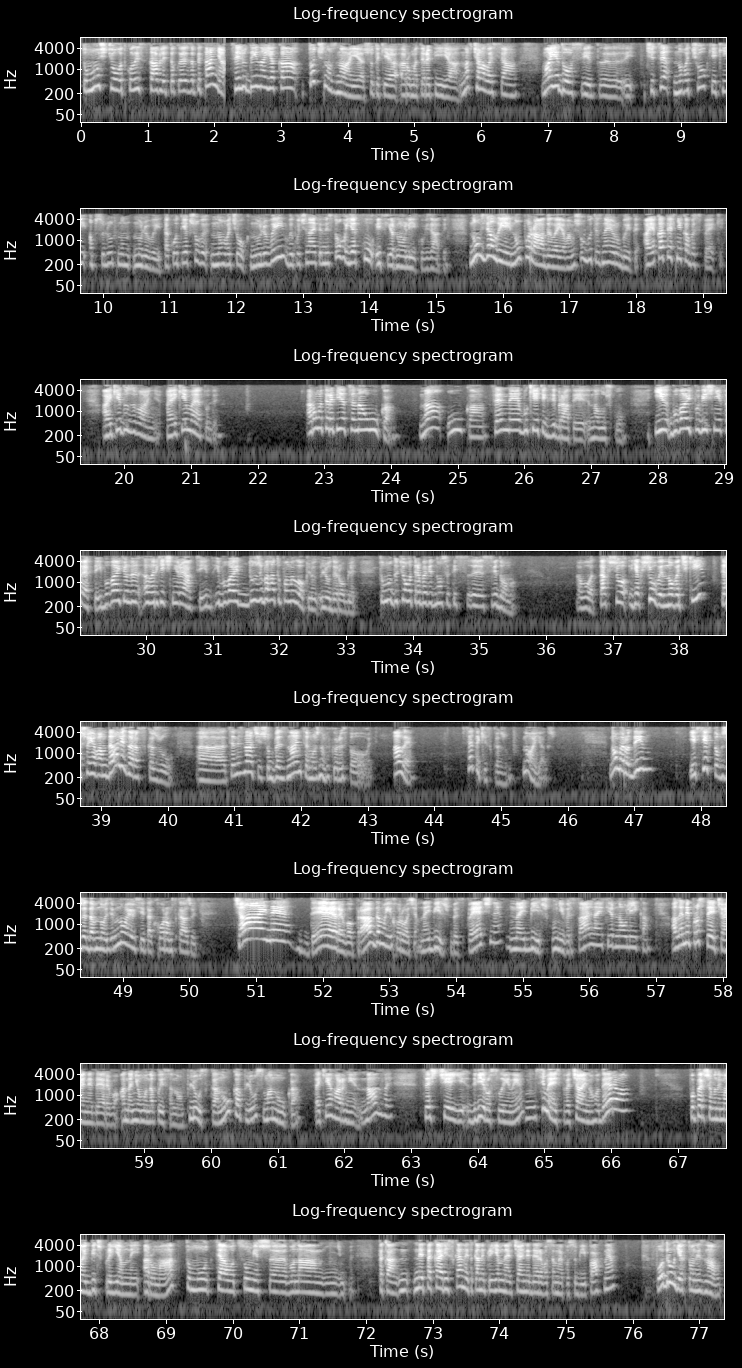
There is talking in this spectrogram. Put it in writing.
Тому що, от коли ставлять таке запитання, це людина, яка точно знає, що таке ароматерапія, навчалася, має досвід, е, чи це новачок, який абсолютно нульовий. Так, от, якщо ви новачок нульовий, ви починаєте не з того, яку ефірну олійку взяти. Ну, взяли, ну порадила я вам, що будете з нею робити. А яка техніка безпеки? А які дозування? А які методи? Ароматерапія це наука. Наука. Це не букетик зібрати на лужку. І бувають побічні ефекти, і бувають алергічні реакції, і бувають дуже багато помилок люди роблять. Тому до цього треба відноситись е, свідомо. От. Так що, якщо ви новачки, те, що я вам далі зараз скажу, е, це не значить, що без знань це можна використовувати. Але все-таки скажу. Ну а як ж? Номер один. І всі, хто вже давно зі мною, всі так хором скажуть. Чайне дерево, правда, мої хороші? Найбільш безпечне, найбільш універсальна ефірна олійка, але не просте чайне дерево, а на ньому написано плюс канука, плюс манука. Такі гарні назви. Це ще й дві рослини сімейства чайного дерева. По-перше, вони мають більш приємний аромат, тому ця от суміш, е, вона така не така різка, не така неприємна, як чайне дерево саме по собі пахне. По-друге, хто не знав,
